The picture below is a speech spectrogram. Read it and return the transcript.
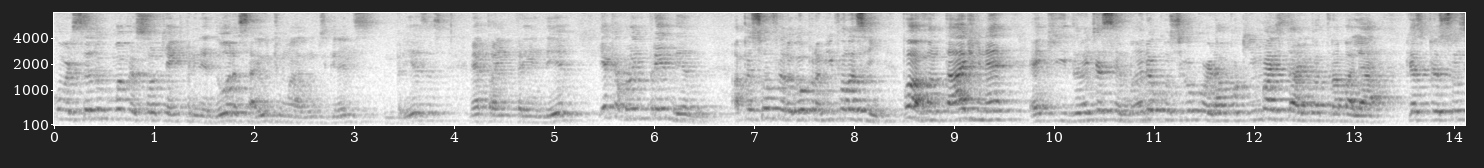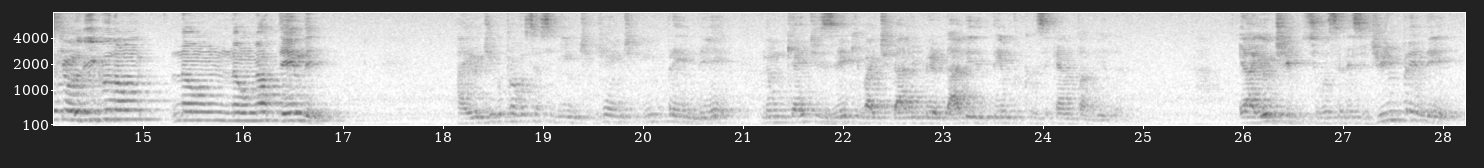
conversando com uma pessoa que é empreendedora, saiu de uma, uma das grandes empresas né, para empreender e acabou empreendendo. A pessoa falou para mim e falou assim: pô, a vantagem né, é que durante a semana eu consigo acordar um pouquinho mais tarde para trabalhar, porque as pessoas que eu ligo não, não, não me atendem. Aí eu digo para você o seguinte: gente, não quer dizer que vai te dar a liberdade de tempo que você quer na tua vida. E aí eu digo, se você decidir empreender,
